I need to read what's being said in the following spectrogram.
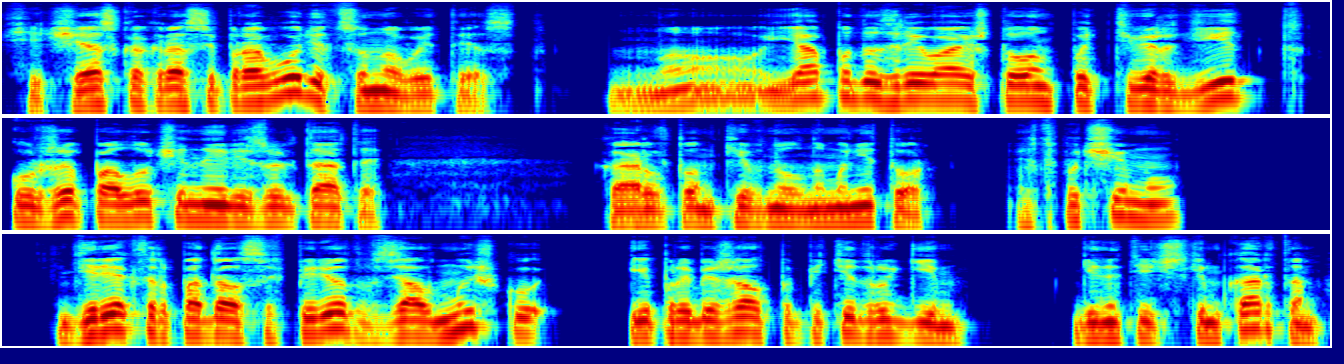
Сейчас как раз и проводится новый тест, но я подозреваю, что он подтвердит уже полученные результаты. Карлтон кивнул на монитор. Это почему? Директор подался вперед, взял мышку и пробежал по пяти другим генетическим картам.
